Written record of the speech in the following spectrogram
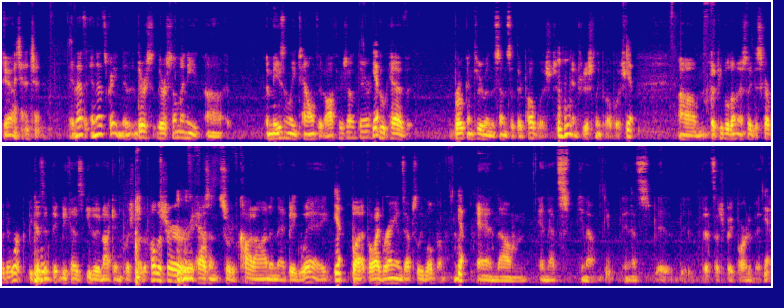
yeah. attention? And that's and that's great. There's there are so many uh, amazingly talented authors out there yep. who have broken through in the sense that they're published mm-hmm. and traditionally published. Yep um, but people don't necessarily discover their work because mm-hmm. it, because either they're not getting pushed by the publisher mm-hmm. or it hasn't sort of caught on in that big way. Yep. But the librarians absolutely love them. Yep. And um, and that's you know yep. and that's uh, that's such a big part of it. Yeah.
